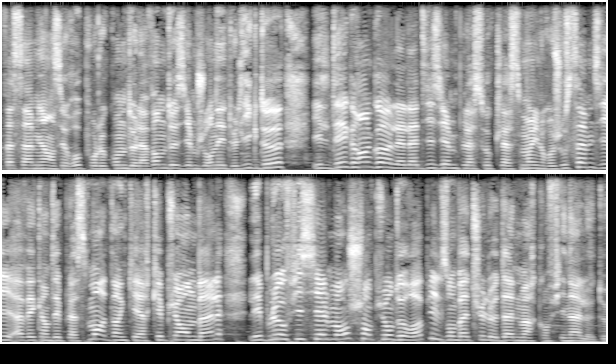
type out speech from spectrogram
face à Amiens 1-0 pour le compte de la 22e journée de Ligue 2. Ils dégringolent à la 10e place au classement. Ils rejouent samedi avec un déplacement à Dunkerque. Et puis en handball, les Bleus officiellement champions d'Europe. Ils ont battu le Danemark en finale de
